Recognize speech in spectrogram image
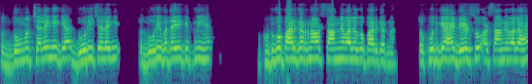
तो दोनों चलेंगे क्या? दूरी चलेंगे। तो दूरी बताइए कितनी है? तो खुद को पार करना और सामने वाले को पार करना। तो खुद क्या है? डेढ़ सौ और सामने वाला है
